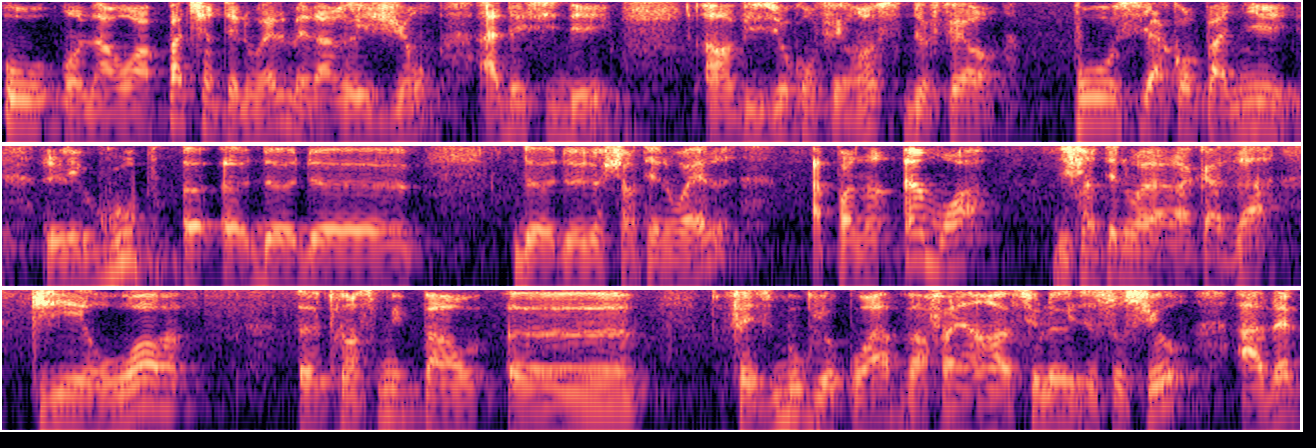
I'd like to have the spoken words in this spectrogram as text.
où on n'aura pas de chanter Noël, mais la région a décidé, en visioconférence, de faire, pour aussi accompagner les groupes euh, euh, de, de, de, Noël, pendant un mois, du chanter Noël à la Casa, qui est transmis par Facebook, je crois, enfin, sur les réseaux sociaux, avec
